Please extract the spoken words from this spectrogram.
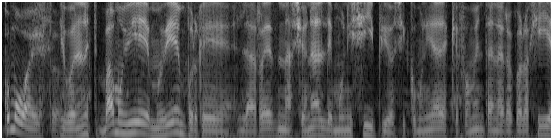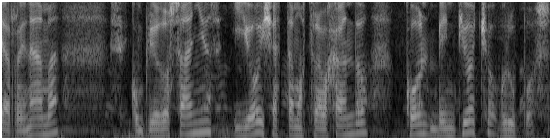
¿cómo va esto? Y bueno, este, va muy bien, muy bien, porque la Red Nacional de Municipios y Comunidades que Fomentan la Agroecología, RENAMA, cumplió dos años y hoy ya estamos trabajando con 28 grupos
